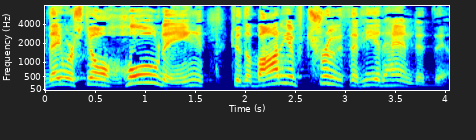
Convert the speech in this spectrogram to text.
they were still holding to the body of truth that he had handed them.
